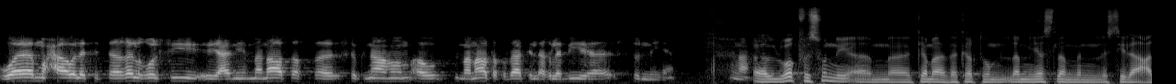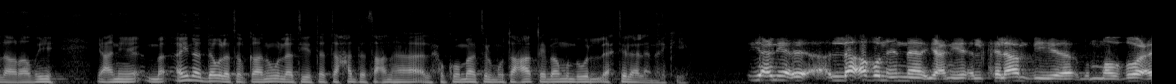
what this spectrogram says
ومحاولة التغلغل في يعني مناطق سكناهم أو مناطق ذات الأغلبية السنية. نعم. الوقف السني كما ذكرتم لم يسلم من الاستيلاء على اراضيه، يعني أين دولة القانون التي تتحدث عنها الحكومات المتعاقبة منذ الاحتلال الأمريكي؟ يعني لا أظن إن يعني الكلام بموضوع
